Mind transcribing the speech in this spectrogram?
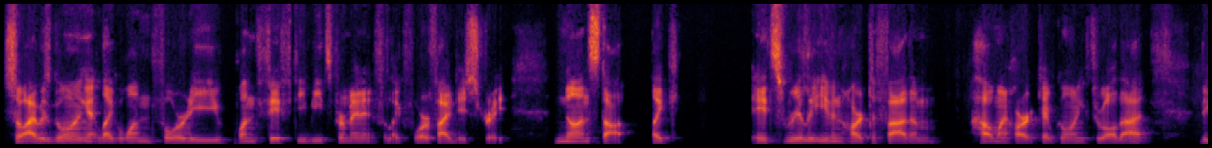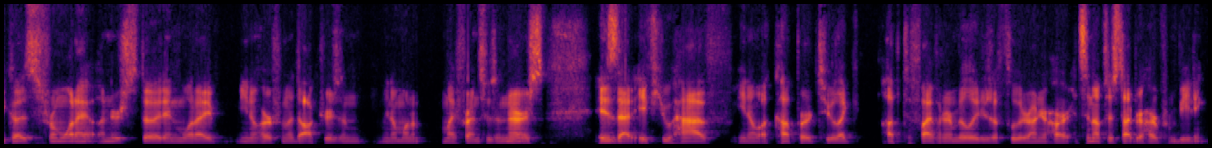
So I was going at like 140, 150 beats per minute for like four or five days straight, nonstop. Like it's really even hard to fathom how my heart kept going through all that because from what I understood and what I you know heard from the doctors and you know one of my friends who's a nurse is that if you have you know a cup or two like up to 500 milliliters of fluid around your heart it's enough to stop your heart from beating.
